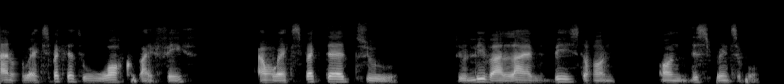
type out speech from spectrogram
and we're expected to walk by faith and we're expected to, to live our lives based on, on this principle,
